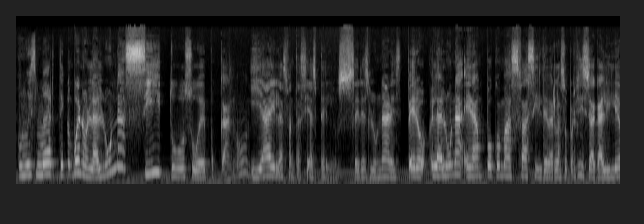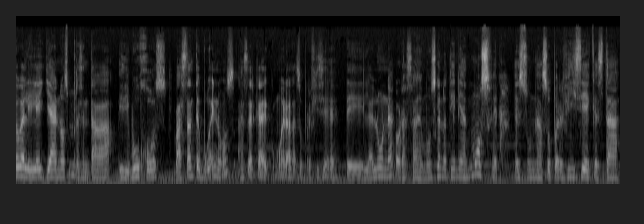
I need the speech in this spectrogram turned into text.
como es Marte? Bueno, la luna sí tuvo su época, ¿no? Y hay las fantasías de los seres lunares, pero la luna era un poco más fácil de ver la superficie. O sea, Galileo Galilei ya nos presentaba dibujos bastante buenos acerca de cómo era la superficie de la luna. Ahora sabemos que no tiene atmósfera, es una superficie que está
